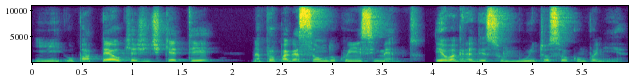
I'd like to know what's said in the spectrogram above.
e o papel que a gente quer ter na propagação do conhecimento. Eu agradeço muito a sua companhia.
